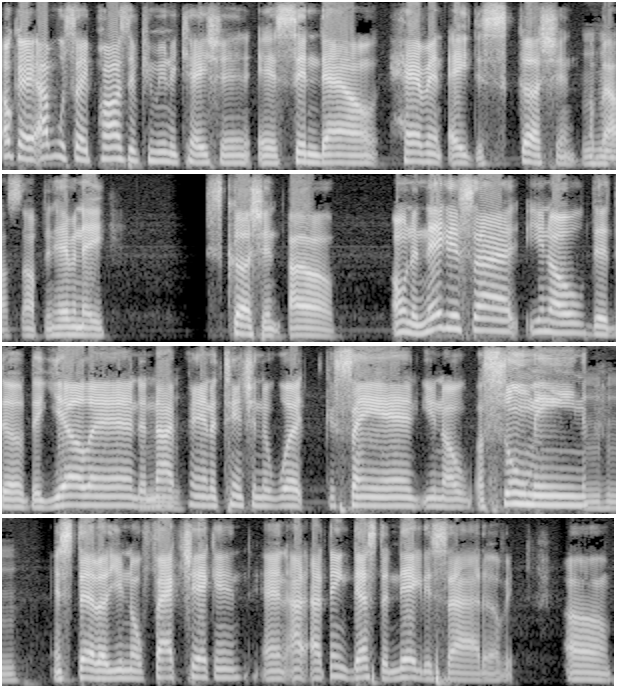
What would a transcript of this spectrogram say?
Okay, I would say positive communication is sitting down, having a discussion mm-hmm. about something, having a discussion. Uh, on the negative side, you know, the the the yelling, the mm. not paying attention to what saying, you know, assuming mm-hmm. instead of, you know, fact checking. And I, I, think that's the negative side of it. Um,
